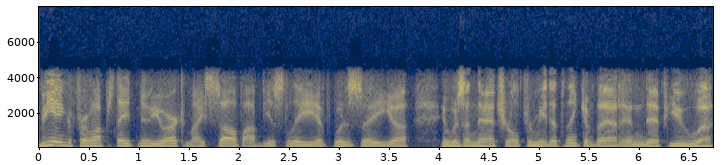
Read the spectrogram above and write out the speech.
being from upstate New York myself, obviously it was a uh, it was a natural for me to think of that. And if you uh,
